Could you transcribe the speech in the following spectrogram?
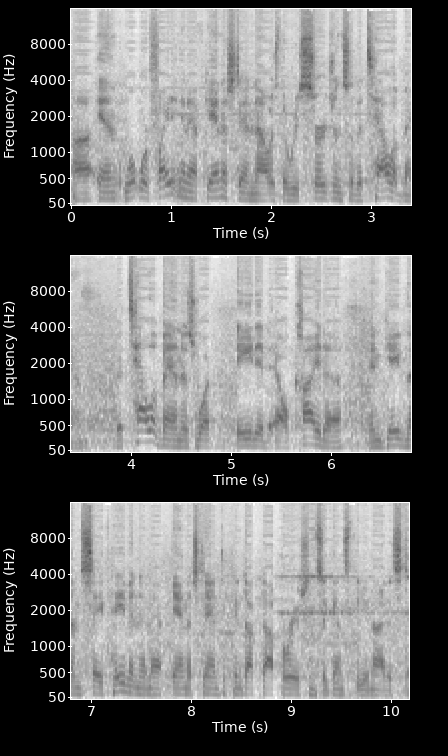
Uh, and what we're fighting in Afghanistan now is the resurgence of the Taliban. The Taliban is what aided al-Qaeda and gave them safe haven in Afghanistan to conduct operations against the United States.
